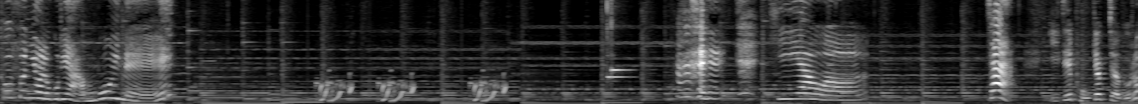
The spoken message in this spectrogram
토순이 얼굴이 안 보이네 이제 본격적으로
